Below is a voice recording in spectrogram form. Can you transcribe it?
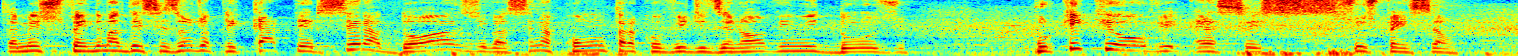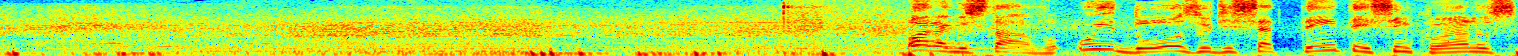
também suspendeu uma decisão de aplicar a terceira dose de vacina contra a Covid-19 em um idoso. Por que, que houve essa suspensão? Olha, Gustavo, o idoso de 75 anos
